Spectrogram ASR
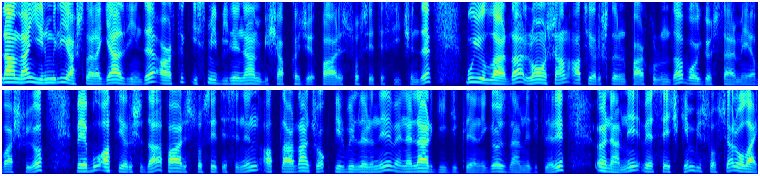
Lanvin 20'li yaşlara geldiğinde artık ismi bilinen bir şapkacı Paris sosyetesi içinde. Bu yıllarda Longchamp at yarışlarının parkurunda boy göstermeye başlıyor ve bu at yarışı da Paris sosyetesinin atlardan çok birbirlerini ve neler giydiklerini gözlemledikleri önemli ve seçkin bir sosyal olay.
